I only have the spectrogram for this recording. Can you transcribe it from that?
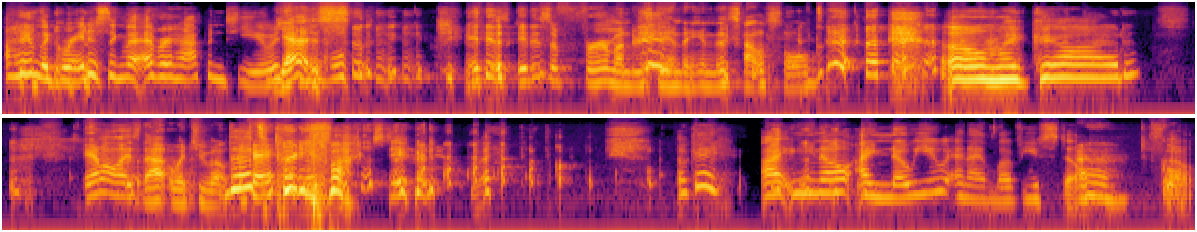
I am the greatest thing that ever happened to you. yes, it is. It is a firm understanding in this household. Oh my god. Analyze that what you will. That's okay? pretty fucked, dude. okay. I you know, I know you and I love you still. Ah, cool. So,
